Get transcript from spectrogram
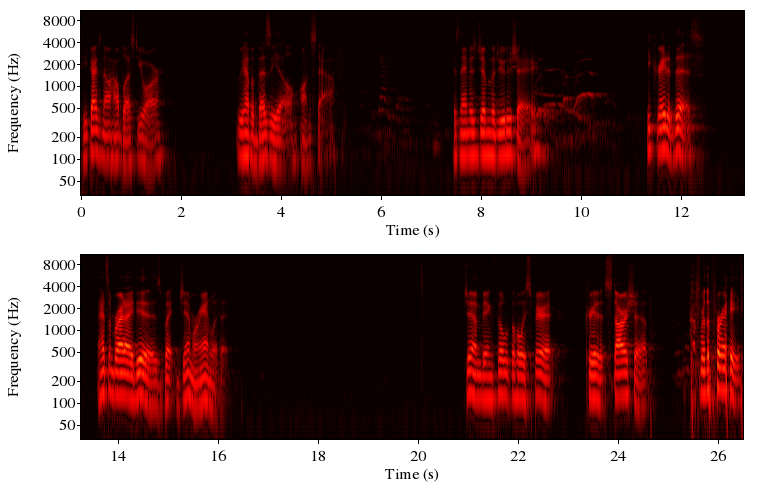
Do you guys know how blessed you are? We have a Bezalel on staff. Yeah, we do. His name is Jim LeJuduche. He created this. I had some bright ideas, but Jim ran with it. Jim, being filled with the Holy Spirit, created a starship for the parade.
